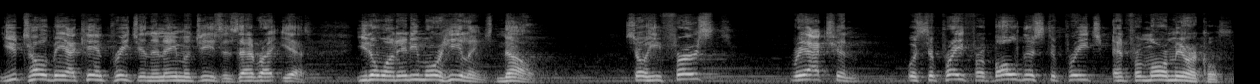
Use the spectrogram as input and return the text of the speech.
You told me I can't preach in the name of Jesus. Is that right? Yes. You don't want any more healings? No. So he first reaction was to pray for boldness to preach and for more miracles.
